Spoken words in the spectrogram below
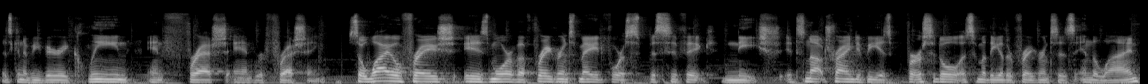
that's gonna be very clean and fresh and refreshing. So Eau Fraiche is more of a fragrance made for a specific niche. It's not trying to be as versatile as some of the other fragrances in the line.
